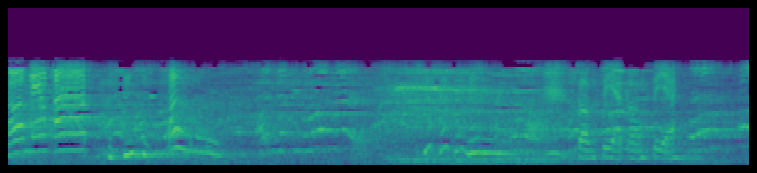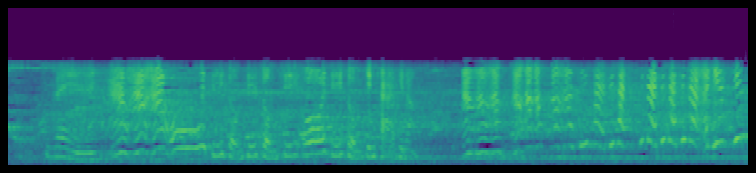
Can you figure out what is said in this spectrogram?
พร้อมแล้วครับกองเสียกองเสีย แม่อ้าวอ้าวอ้าวโอ้ยสีสมสีสมสีโอ้ยสีสมกินขาพี่น้องอ้าวอ้าวอ้าวอ้าวอ้าวอ้าวอ้าวสีขาสีขาสีขาสีขาสีขาอะยิ้มยิ้ม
